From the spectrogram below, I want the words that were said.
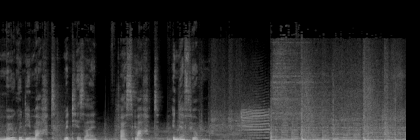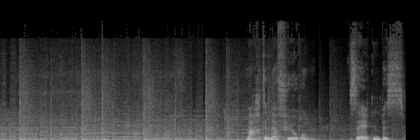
Möge die Macht mit dir sein. Was Macht in der Führung? Macht in der Führung. Selten bis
